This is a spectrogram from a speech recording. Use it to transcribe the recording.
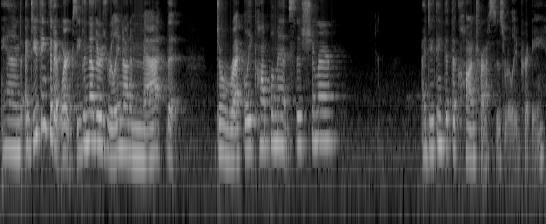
And I do think that it works, even though there's really not a matte that directly complements this shimmer. I do think that the contrast is really pretty.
